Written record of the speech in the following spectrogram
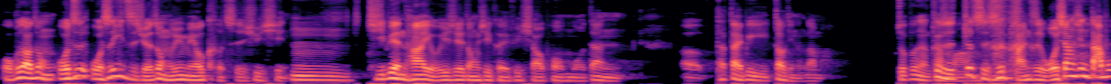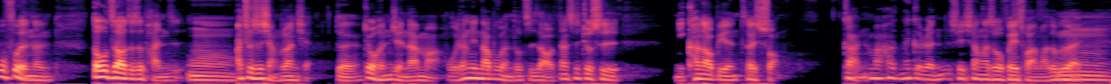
我不知道这种，我是我是一直觉得这种东西没有可持续性。嗯，即便它有一些东西可以去消泡沫，但呃，它代币到底能干嘛？就不能就是就只是盘子。我相信大部分人都知道这是盘子，嗯啊，就是想赚钱，对就很简单嘛。我相信大部分人都知道，但是就是你看到别人在爽，干妈那个人就像那时候飞船嘛，对不对？嗯，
